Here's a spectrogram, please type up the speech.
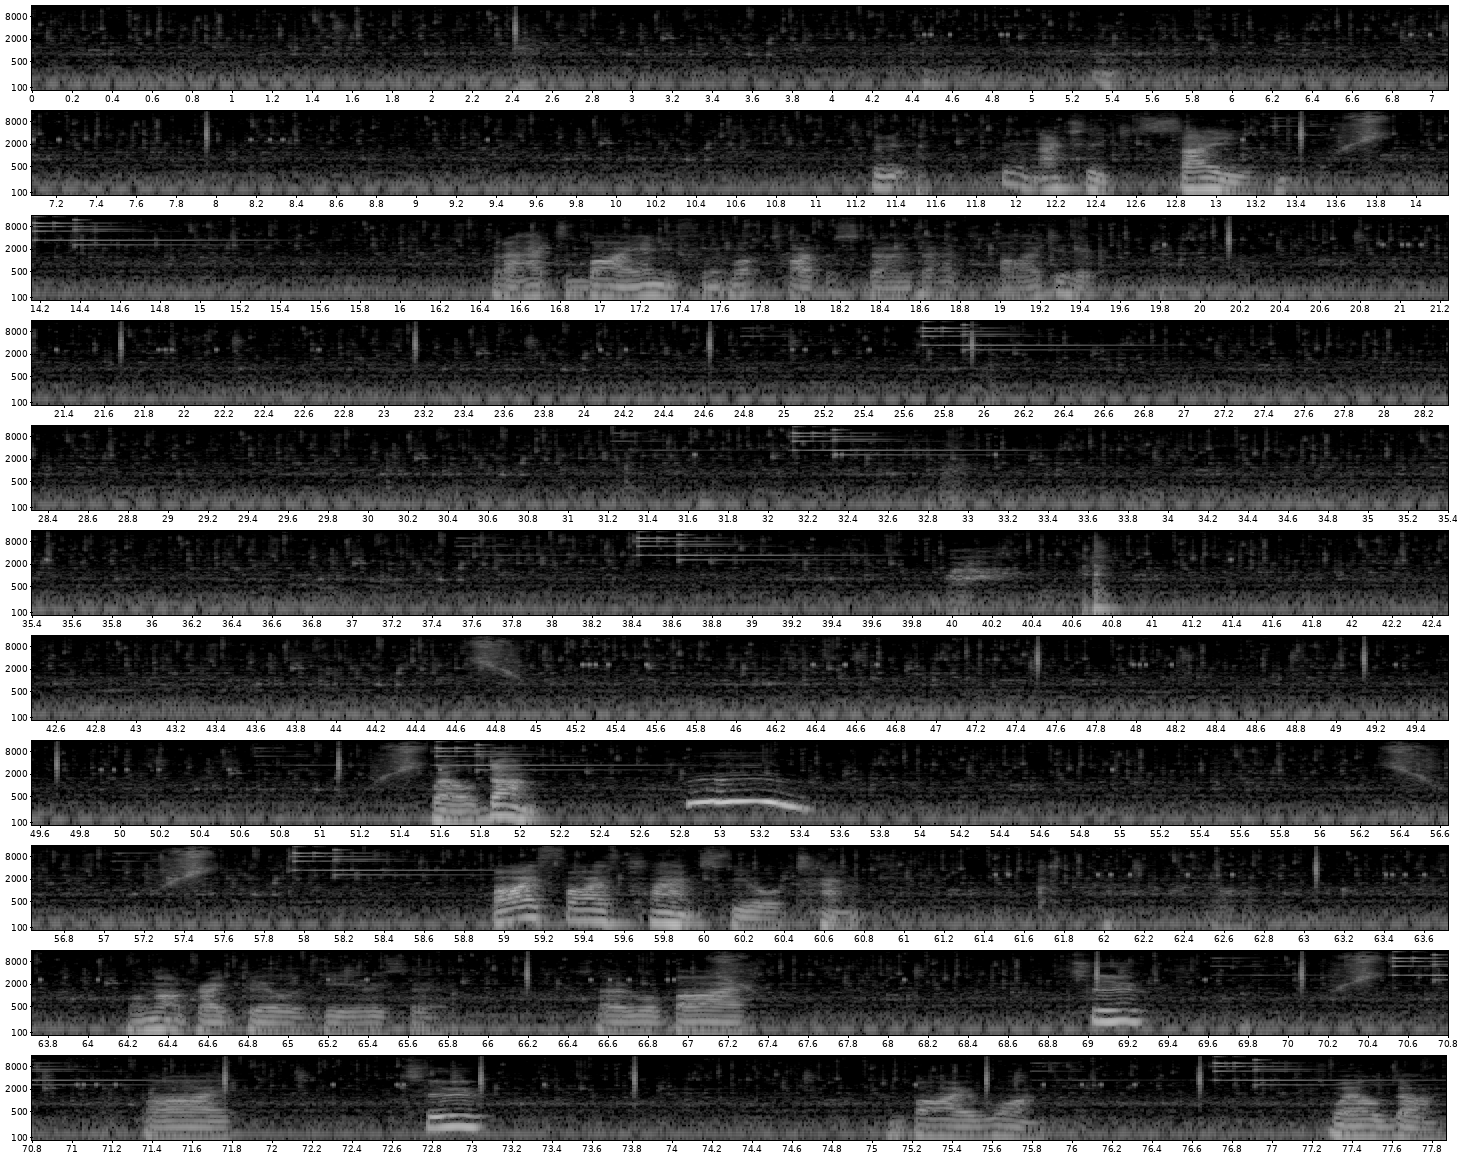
But it didn't actually say that I had to buy anything, what type of stones I had to buy, did it? Wow. Well done. Woo! Buy five for your tank. Well, not a great deal of here, is there? So we'll buy two, buy two, buy one. Well done.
